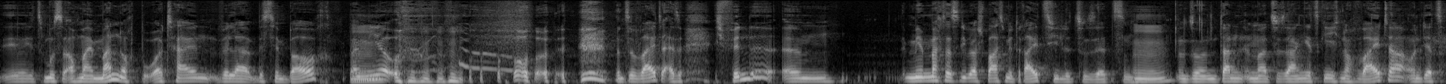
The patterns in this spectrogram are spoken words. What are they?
jetzt muss auch mein Mann noch beurteilen, will er ein bisschen Bauch bei mir und so weiter. Also ich finde, ähm, mir macht das lieber Spaß, mir drei Ziele zu setzen und, so, und dann immer zu sagen, jetzt gehe ich noch weiter und jetzt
